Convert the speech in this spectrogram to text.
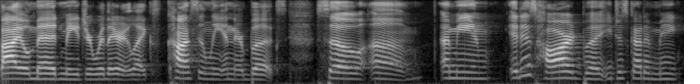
biomed major where they're like constantly in their books. So, um, I mean, it is hard, but you just got to make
